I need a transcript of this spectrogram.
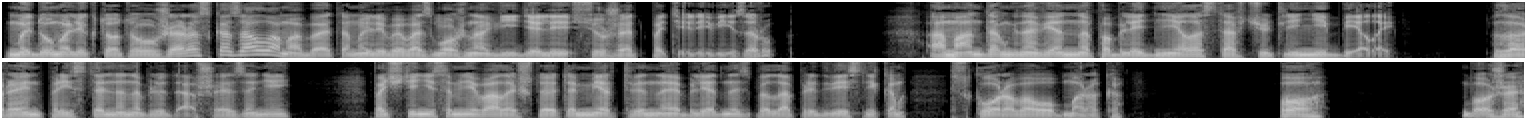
Мы думали, кто-то уже рассказал вам об этом, или вы, возможно, видели сюжет по телевизору? Аманда мгновенно побледнела, став чуть ли не белой. Лоррейн, пристально наблюдавшая за ней, почти не сомневалась, что эта мертвенная бледность была предвестником скорого обморока. «О, Боже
